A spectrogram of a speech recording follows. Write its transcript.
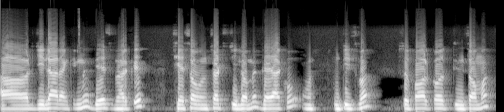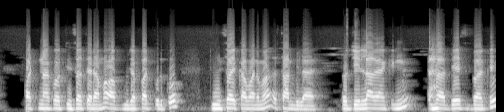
और जिला रैंकिंग में देश भर के छह सौ उनसठ जिलों में गया को उनतीसवां, सुपौल को तीन पटना को तीन सौ तेरहवा और मुजफ्फरपुर को तीन सौ इक्यावनवा स्थान मिला है। तो जिला रैंकिंग में, देश भर के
